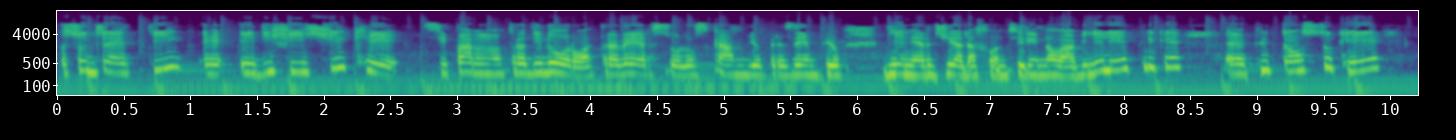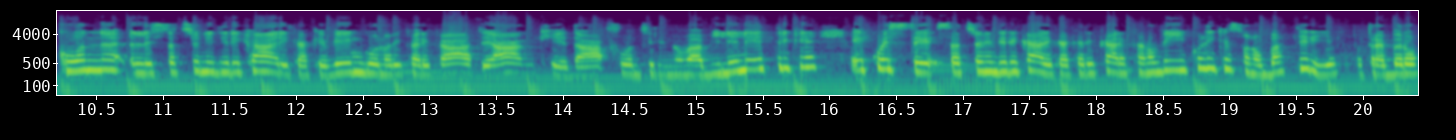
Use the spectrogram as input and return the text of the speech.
soggetti e edifici che si parlano tra di loro attraverso lo scambio, per esempio, di energia da fonti rinnovabili elettriche, eh, piuttosto che con le stazioni di ricarica che vengono ricaricate anche da fonti rinnovabili elettriche e queste stazioni di ricarica che ricaricano veicoli che sono batterie che potrebbero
